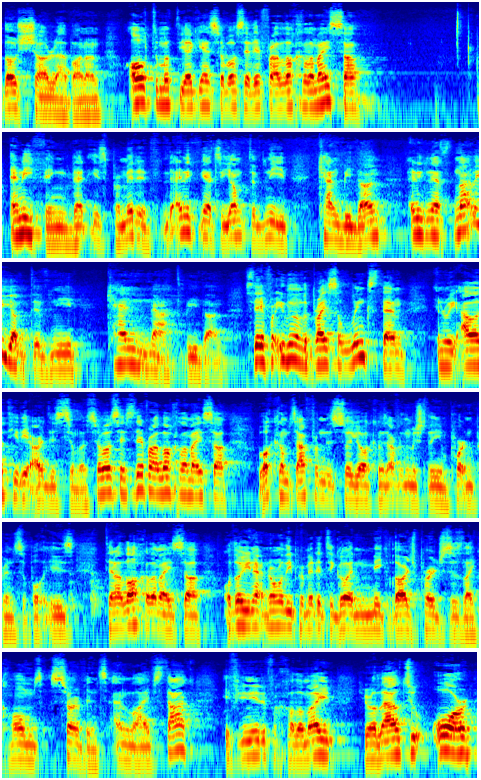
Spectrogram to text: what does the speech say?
lo shar rabbanon. Ultimately, again, we'll say, therefore, Allah chalamaisa anything that is permitted, anything that's a Yom Tiv need can be done. Anything that's not a Yom Tiv need cannot be done. So therefore, even though the Brisa links them, in reality they are dissimilar. So I will say, so therefore, Allah Lamaisa, what comes out from this sugya, what comes out from the Mishnah, the important principle is that Allah Lamaisa, although you're not normally permitted to go and make large purchases like homes, servants, and livestock, if you need it for chalamayid, you're allowed to, or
